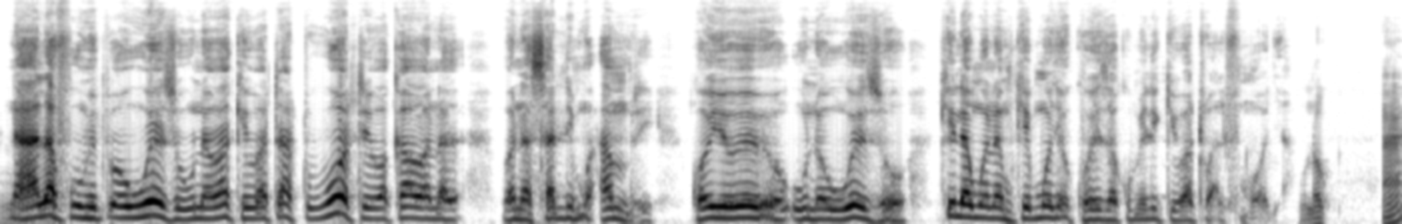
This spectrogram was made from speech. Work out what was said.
na halafu umepewa uwezo, una wake watatu wote wakawa wanasalimu amri. Kwa hiyo wewe una uwezo kila mwanamke mmoja kuweza kumiliki watu elfu moja. Una, eh?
